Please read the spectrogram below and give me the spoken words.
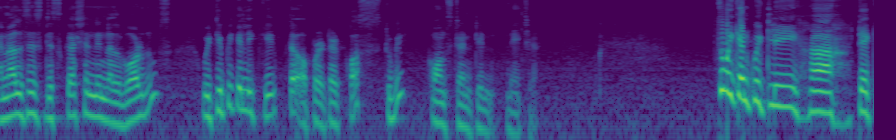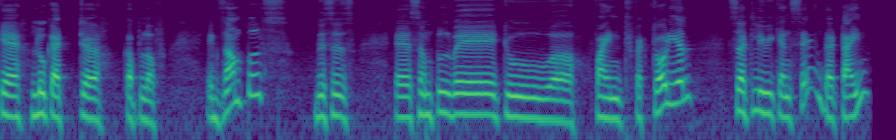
analysis discussion in algorithms we typically keep the operator costs to be constant in nature. So, we can quickly uh, take a look at a uh, couple of examples. This is a simple way to uh, find factorial. Certainly, we can say the time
